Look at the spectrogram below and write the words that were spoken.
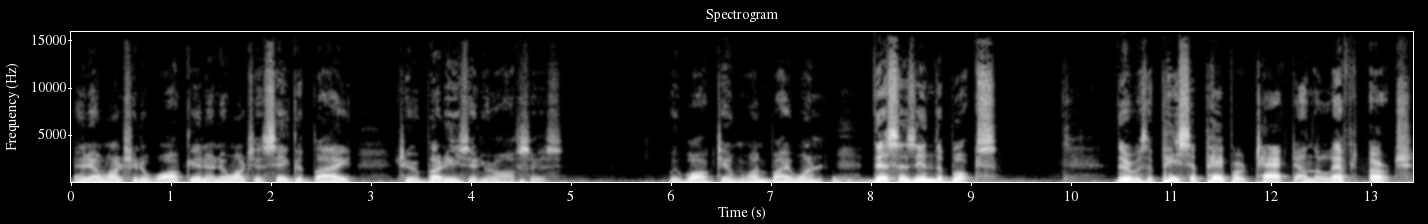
and I want you to walk in, and I want you to say goodbye to your buddies and your officers." We walked in one by one. This is in the books. There was a piece of paper tacked on the left arch.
